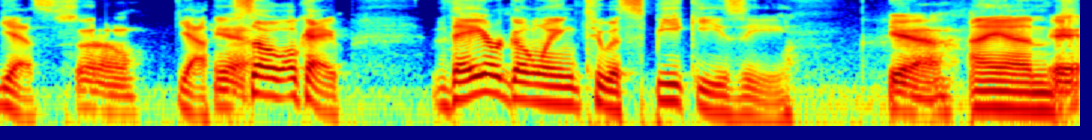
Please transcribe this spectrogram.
Yes. So Yeah. Yeah. So okay, they are going to a speakeasy, yeah, and Eh.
